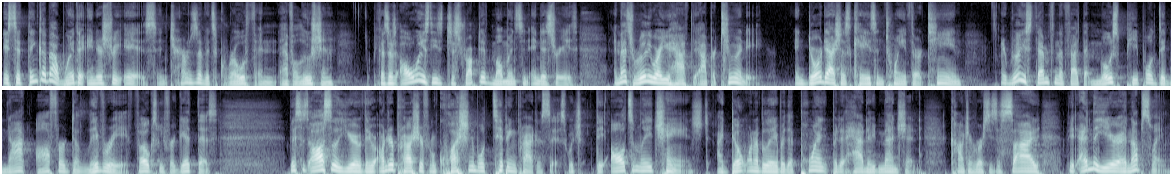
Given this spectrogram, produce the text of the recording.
is to think about where the industry is in terms of its growth and evolution, because there's always these disruptive moments in industries, and that's really where you have the opportunity in DoorDash's case in 2013, it really stemmed from the fact that most people did not offer delivery. Folks, we forget this. This is also the year they were under pressure from questionable tipping practices, which they ultimately changed. I don't want to belabor the point, but it had to be mentioned. Controversies aside, they'd end the year at an upswing,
